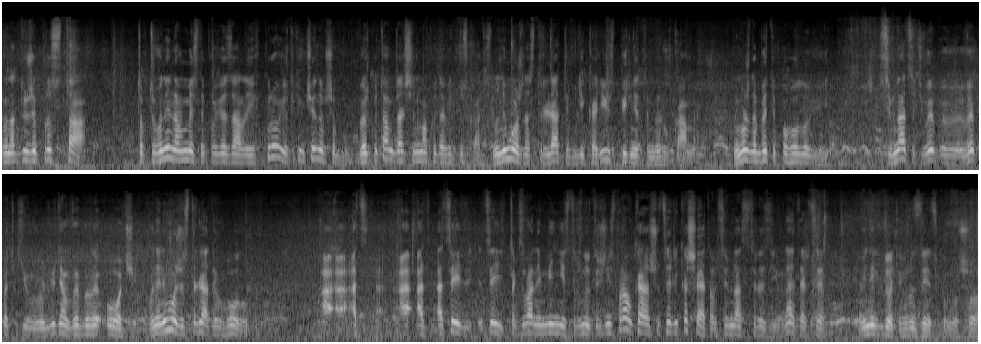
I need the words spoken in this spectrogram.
вона дуже проста. Тобто вони навмисно пов'язали їх кров'ю таким чином, щоб Беркутам далі нема куди відпускатися. Ну не можна стріляти в лікарів з піднятими руками, не можна бити по голові. 17 випадків людям вибили очі. Вони не можуть стріляти в голову. А, а, а, цей, цей так званий міністр внутрішніх справ каже, що це рікошетом 17 разів. Знаєте, як це в анекдоті грузинському, що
